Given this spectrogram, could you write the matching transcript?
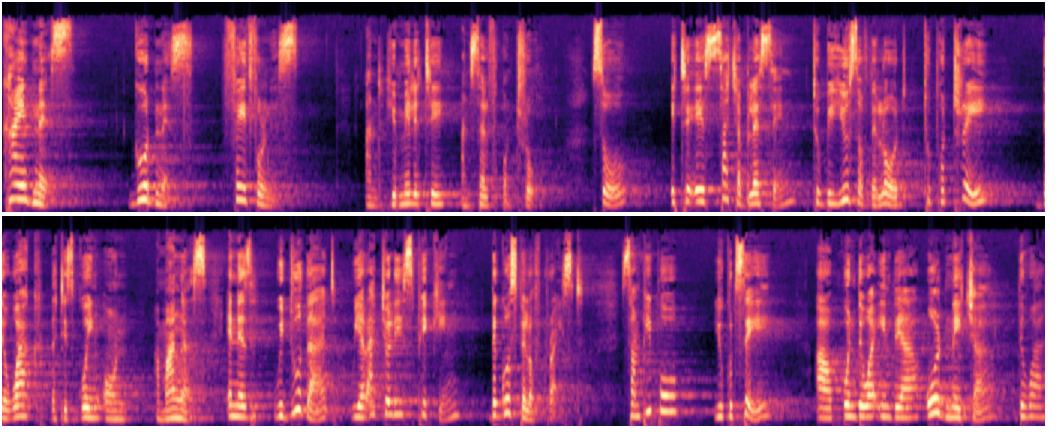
kindness, goodness, faithfulness, and humility and self control. So, it is such a blessing to be used of the Lord to portray the work that is going on among us. And as we do that, we are actually speaking the gospel of Christ. Some people, you could say, uh, when they were in their old nature, they were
